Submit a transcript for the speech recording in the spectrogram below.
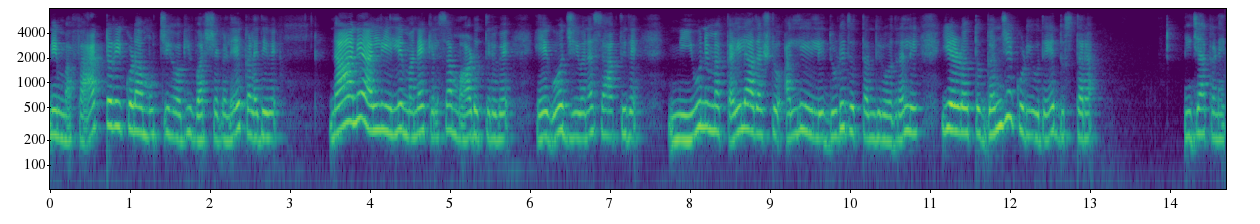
ನಿಮ್ಮ ಫ್ಯಾಕ್ಟರಿ ಕೂಡ ಮುಚ್ಚಿ ಹೋಗಿ ವರ್ಷಗಳೇ ಕಳೆದಿವೆ. ನಾನೇ ಅಲ್ಲಿ ಇಲ್ಲಿ ಮನೆ ಕೆಲಸ ಮಾಡುತ್ತಿರುವೆ. ಹೇಗೋ ಜೀವನ ಸಾಕ್ತಿದೆ. ನೀವು ನಿಮ್ಮ ಕೈಲಾದಷ್ಟು ಅಲ್ಲಿ ಇಲ್ಲಿ ದುಡಿದು ತಂದಿರೋದ್ರಲ್ಲಿ ಎರಡೊತ್ತು ಗಂಜಿ ಕುಡಿಯುವುದೇ ದುಸ್ತರ. ನಿಜ ಕಣೆ.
